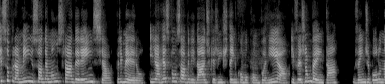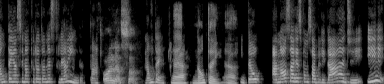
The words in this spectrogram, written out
Isso para mim só demonstra a aderência, primeiro, e a responsabilidade que a gente tem como companhia. E vejam bem, tá? Vende Bolo não tem assinatura da Nestlé ainda, tá? Olha só. Não tem. É, não tem. É. Então, a nossa responsabilidade e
